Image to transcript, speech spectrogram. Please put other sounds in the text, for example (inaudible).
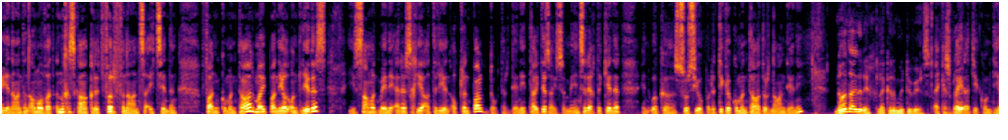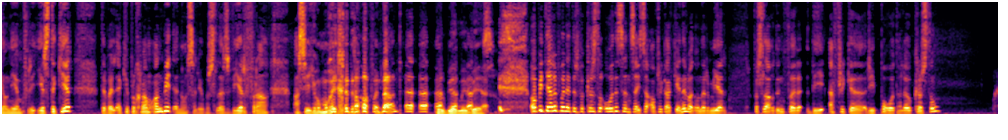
Goeienaand aan almal wat ingeskakel het vir vanaand se uitsending van Kommentaar. My paneel ontleeders hier saam met my in die RSG ateljee in Auckland Park, Dr. Danny Taitus, hy's 'n menseregte kenner en ook 'n sosio-politiese kommentator naam Danny. Nou Danny, lekker om te wees. Ek is bly dat jy kom deelneem vir die eerste keer terwyl ek die program aanbied en ons sal jou beslis weer vra as jy jou mooi (laughs) gedra vanaand. Probeer my bes. Op die telefoon het ons vir Christel Oderson, sy se Afrika kenner wat onder meer verslag doen vir die Africa Report. Hallo Christel.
